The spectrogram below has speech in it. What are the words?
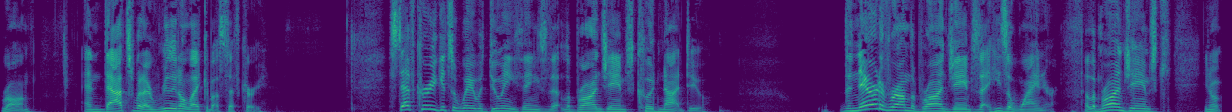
wrong. And that's what I really don't like about Steph Curry. Steph Curry gets away with doing things that LeBron James could not do. The narrative around LeBron James is that he's a whiner. Now, LeBron James, you know,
